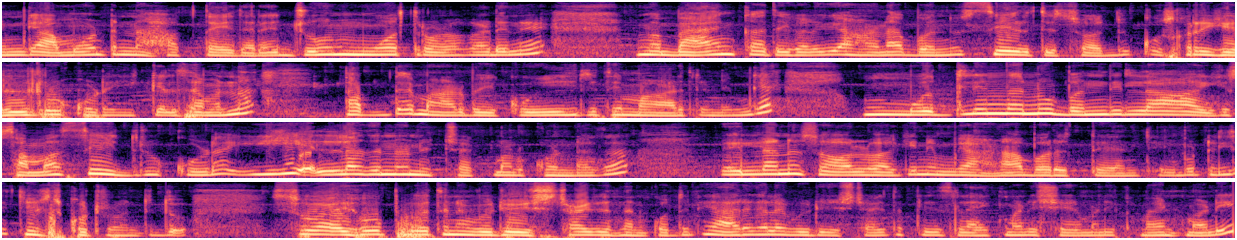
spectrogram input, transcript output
ನಿಮಗೆ ಅಮೌಂಟನ್ನು ಹಾಕ್ತಾ ಇದ್ದಾರೆ. ಜೂನ್ ಮೂವತ್ತರೊಳಗಡೆ ನಿಮ್ಮ ಬ್ಯಾಂಕ್ ಖಾತೆಗಳಿಗೆ ಹಣ ಬಂದು ಸೇರುತ್ತೆ. ಸೊ ಅದಕ್ಕೋಸ್ಕರ ಎಲ್ಲರೂ ಕೂಡ ಈ ಕೆಲಸವನ್ನು ತಪ್ಪದೆ ಮಾಡಬೇಕು. ಈ ರೀತಿ ಮಾಡಿದ್ರೆ ನಿಮಗೆ ಮೊದಲಿಂದನೂ ಬಂದಿಲ್ಲ, ಈ ಸಮಸ್ಯೆ ಇದ್ದರೂ ಕೂಡ ಈ ಎಲ್ಲದನ್ನು ಚೆಕ್ ಮಾಡಿಕೊಂಡಾಗ ಎಲ್ಲನೂ ಸಾಲ್ವ್ ಆಗಿ ನಿಮಗೆ ಹಣ ಬರುತ್ತೆ ಅಂತ ಹೇಳ್ಬಿಟ್ಟು ಇಲ್ಲಿ ತಿಳಿಸ್ಕೊಟ್ಟಿರುವಂಥದ್ದು. ಸೊ ಐ ಹೋಪ್ ಇವತ್ತಿನ ವೀಡಿಯೋ ಇಷ್ಟ ಆಗಿದೆ ಅಂತ ಅನ್ಕೊತೀನಿ. ಯಾರಿಗೆಲ್ಲ ವೀಡಿಯೋ ಇಷ್ಟ ಆಯಿತು ಪ್ಲೀಸ್ ಲೈಕ್ ಮಾಡಿ ಶೇರ್ ಮಾಡಿ ಕಮೆಂಟ್ ಮಾಡಿ.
